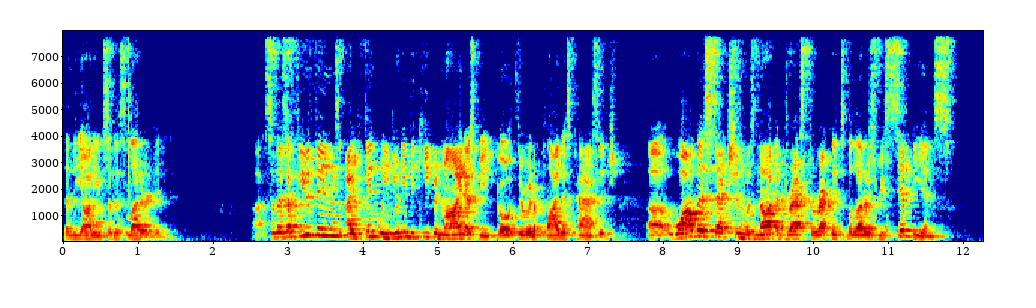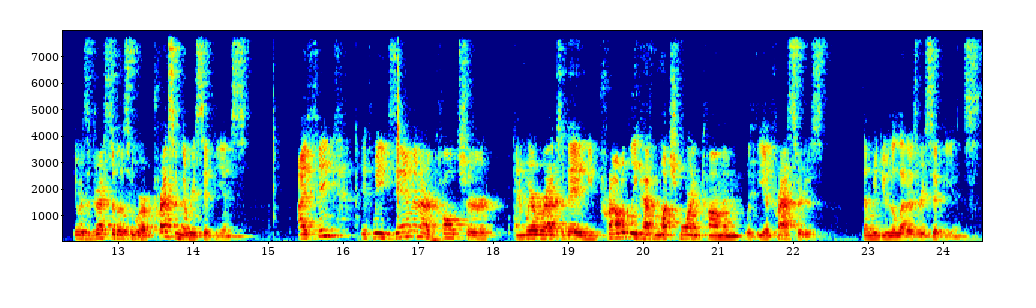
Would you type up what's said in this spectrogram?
than the audience of this letter did. Uh, so there's a few things I think we do need to keep in mind as we go through and apply this passage. Uh, while this section was not addressed directly to the letter's recipients, it was addressed to those who were oppressing the recipients. I think if we examine our culture and where we're at today, we probably have much more in common with the oppressors than we do the letter's recipients.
